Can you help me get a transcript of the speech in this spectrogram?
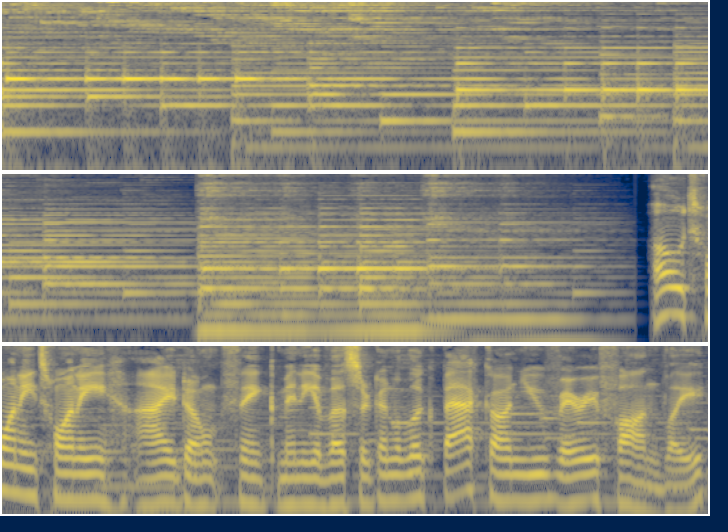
Oh, 2020, I don't think many of us are going to look back on you very fondly,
